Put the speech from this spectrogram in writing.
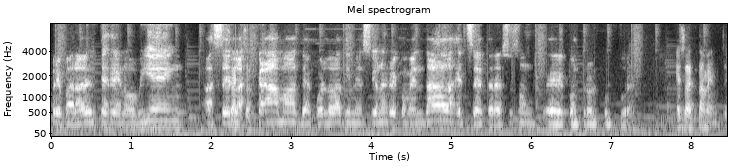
preparar el terreno bien, hacer las camas de acuerdo a las dimensiones recomendadas, etcétera. Eso es un eh, control cultural. Exactamente.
